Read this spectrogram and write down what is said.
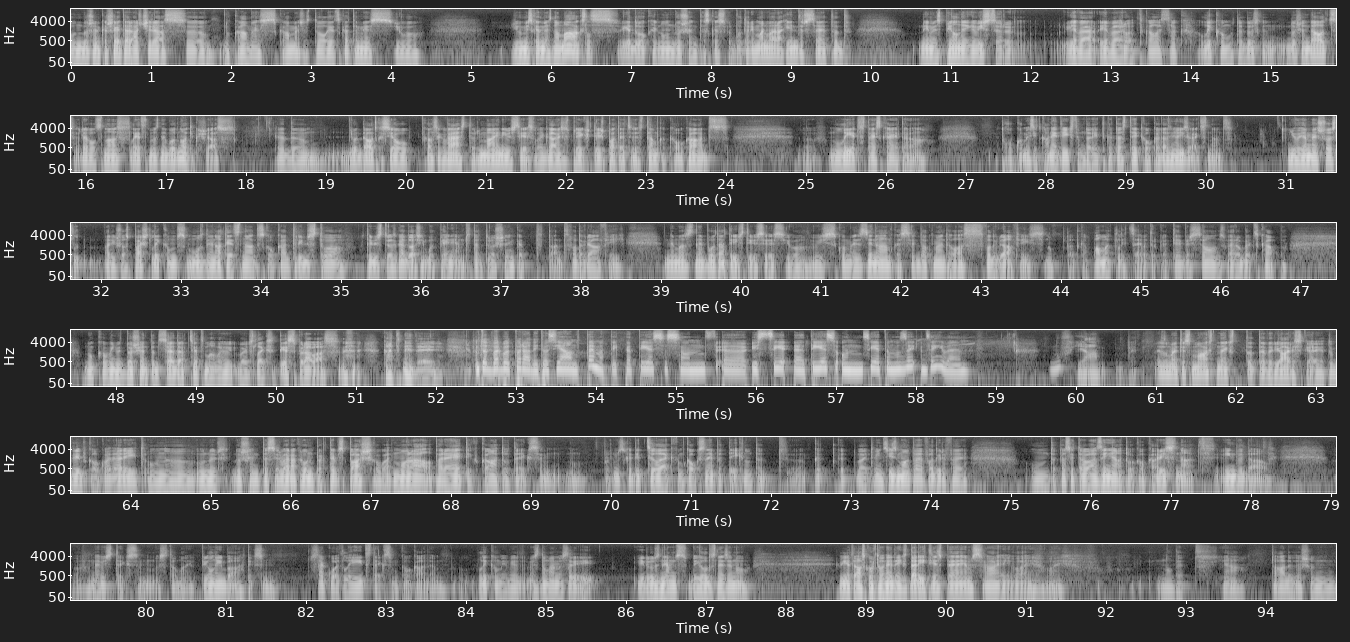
Un droši vien, ka šeit arī atšķirās, nu, kā, mēs, kā mēs uz to lietu skatāmies. Jo Jo mēs skatāmies no mākslas viedokļa, nu, un vien, tas, kas varbūt arī man vairāk interesē, tad, nu, ja mēs pilnīgi visur ievēr, ievērot, kā lai saka, likumu, tad droši vien daudz revolucionāras lietas nemaz nebūtu notikušās. Kad um, ļoti daudz kas jau, kā saka, vēsture ir mainījusies vai gājusi uz priekšu tieši pateicoties tam, ka kaut kādas uh, nu, lietas, tā skaitā, to, ko mēs it kā nedrīkstam darīt, ka tas tiek kaut kādā ziņā izaicināts. Jo, ja mēs šos, arī šos pašus likumus mūsdienās attiecinātu uz kaut kādu 30. 30. gados viņi būtu pieņemti, tad droši vien tāda fotografija nemaz nebūtu attīstījusies. Jo viss, ko mēs zinām, kas ir dokumentālās fotografijas, nu, tāda kā pamatlicē, vai Tiebersons vai Roberts Kapa. Nu, viņi droši vien sēdētu cietumā vai, vai visu laiku tiesas prāvās katru nedēļu. Un tad varbūt parādītos jauna tematika, tiesas un, uh, izcie, uh, tiesu un cietumu dzīvēm. Nu, jā, bet es domāju, ka tas mākslinieks tad tev ir jāriskē, ja tu gribi kaut ko darīt. Un, uh, un ir, vien, tas ir vairāk runa par tevis pašu, kaut kādu morāli, par ētiku, kā tu teiksi. Nu, protams, kad ir cilvēki, kam kaut kas nepatīk, nu tad, uh, kad, kad vai tu viņus izmanto vai fotografē. Un tas ir tavā ziņā to kaut kā risināt individuāli. Nevis, teiksim, es domāju, pilnībā teiksim, sekot līdzi teiksim, kaut kādiem likumiem. Es domāju, mēs arī ir uzņemts bildes, nezinu, vietās, kur to nedrīkst darīt, iespējams, vai, vai, vai nu, bet, jā, tāda došana.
